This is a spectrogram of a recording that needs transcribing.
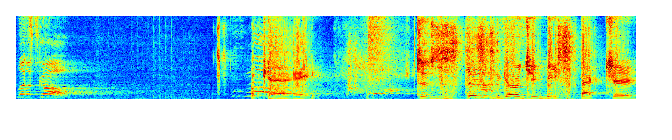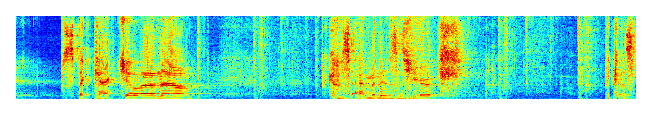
Let's go! Okay. This, this is going to be spectre, spectacular now. Because Eminence is here. Because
